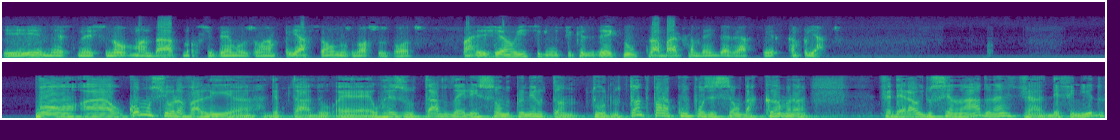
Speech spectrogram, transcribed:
e nesse, nesse novo mandato nós tivemos uma ampliação nos nossos votos na região e significa dizer que o trabalho também deverá ser ampliado. Bom, como o senhor avalia, deputado, é, o resultado da eleição do primeiro turno, tanto para a composição da Câmara Federal e do Senado, né, já definido,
